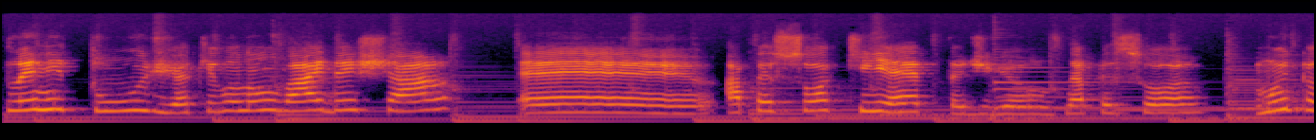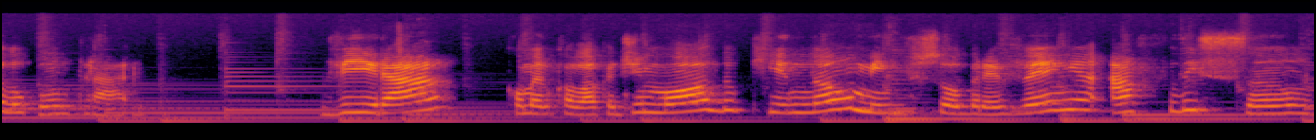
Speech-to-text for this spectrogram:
plenitude, aquilo não vai deixar é, a pessoa quieta, digamos, né? A pessoa, muito pelo contrário, virá, como ele coloca, de modo que não me sobrevenha aflição.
